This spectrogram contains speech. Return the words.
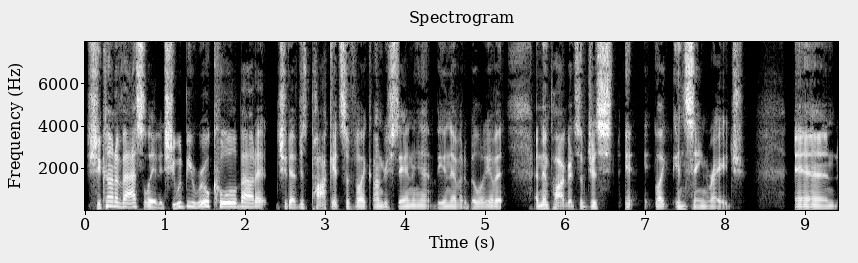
she kind of vacillated. She would be real cool about it. She'd have just pockets of like understanding it, the inevitability of it, and then pockets of just eh, eh, like insane rage. And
